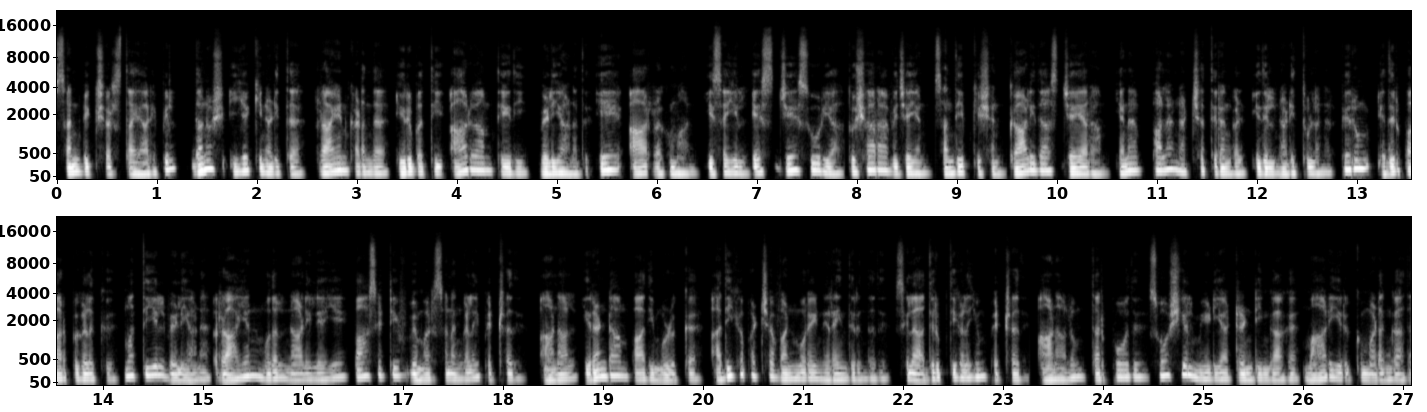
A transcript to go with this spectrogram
சன் பிக்சர்ஸ் தயாரிப்பில் தனுஷ் இயக்கி நடித்த ராயன் கடந்த இருபத்தி ஆறாம் தேதி வெளியானது. ஏ. ஆர். ரகுமான் இசையில் எஸ். ஜே. சூர்யா துஷாரா விஜயன் சந்தீப் கிஷன் காளிதாஸ் ஜெயராம் என பல நட்சத்திரங்கள் இதில் நடித்துள்ளனர். பெரும் எதிர்பார்ப்புகளுக்கு மத்தியில் வெளியான ராயன் முதல் நாளிலேயே பாசிட்டிவ் விமர்சனங்களை பெற்றது. ஆனால் இரண்டாம் பாதி முழுக்க அதிகபட்ச வன்முறை நிறைந்திருந்தது. சில அதிருப்திகளையும் பெற்றது. ஆனாலும் தற்போது சோசியல் மீடியா ட்ரெண்டிங்காக மாறியிருக்கும் அடங்காத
